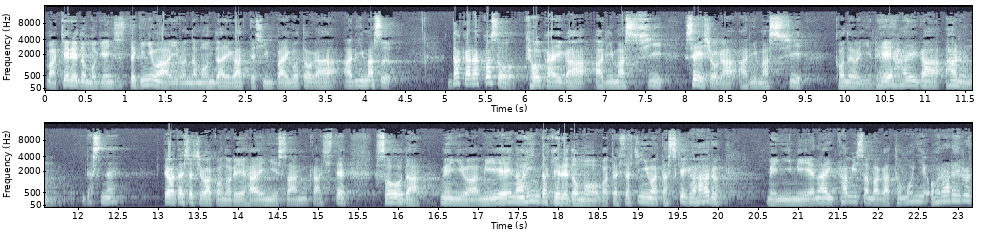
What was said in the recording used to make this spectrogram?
まあけれども現実的にはいろんな問題があって心配事があります。だからこそ教会がありますし聖書がありますしこのように礼拝があるんですね。で私たちはこの礼拝に参加してそうだ目には見えないんだけれども私たちには助けがある。目に見えない神様が共におられる。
